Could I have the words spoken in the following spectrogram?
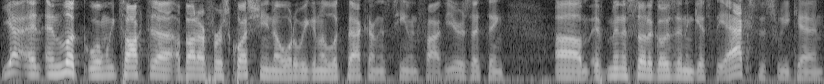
Yeah, and, and look, when we talked uh, about our first question, you know, what are we going to look back on this team in five years? I think um, if Minnesota goes in and gets the axe this weekend,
